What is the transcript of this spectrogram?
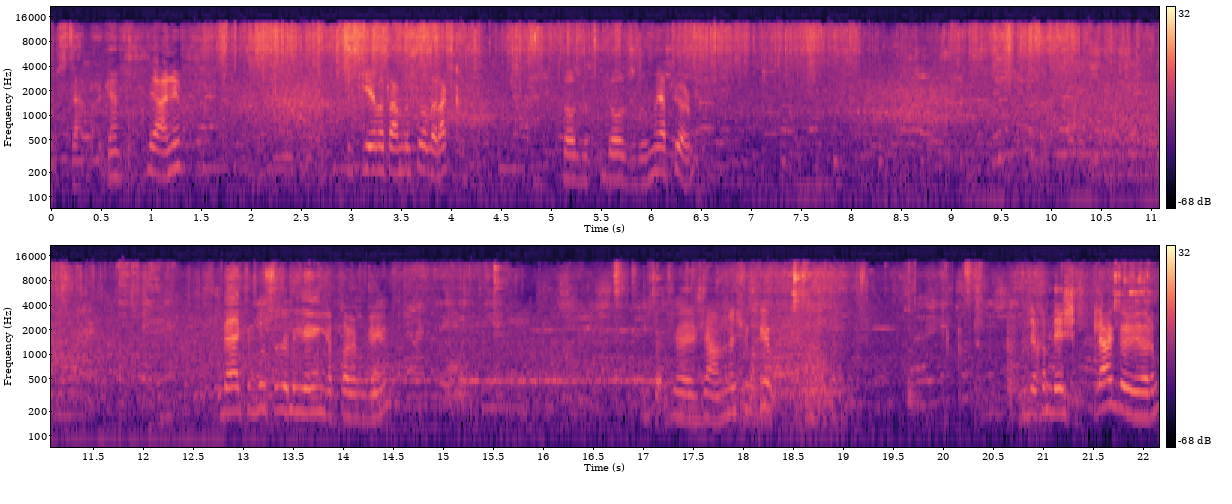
Amsterdam'den. Yani Türkiye vatandaşı olarak yolculuğumu yapıyorum. Belki Bursa'da bir yayın yaparım diye. Şöyle canlı çünkü bir takım değişiklikler görüyorum.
